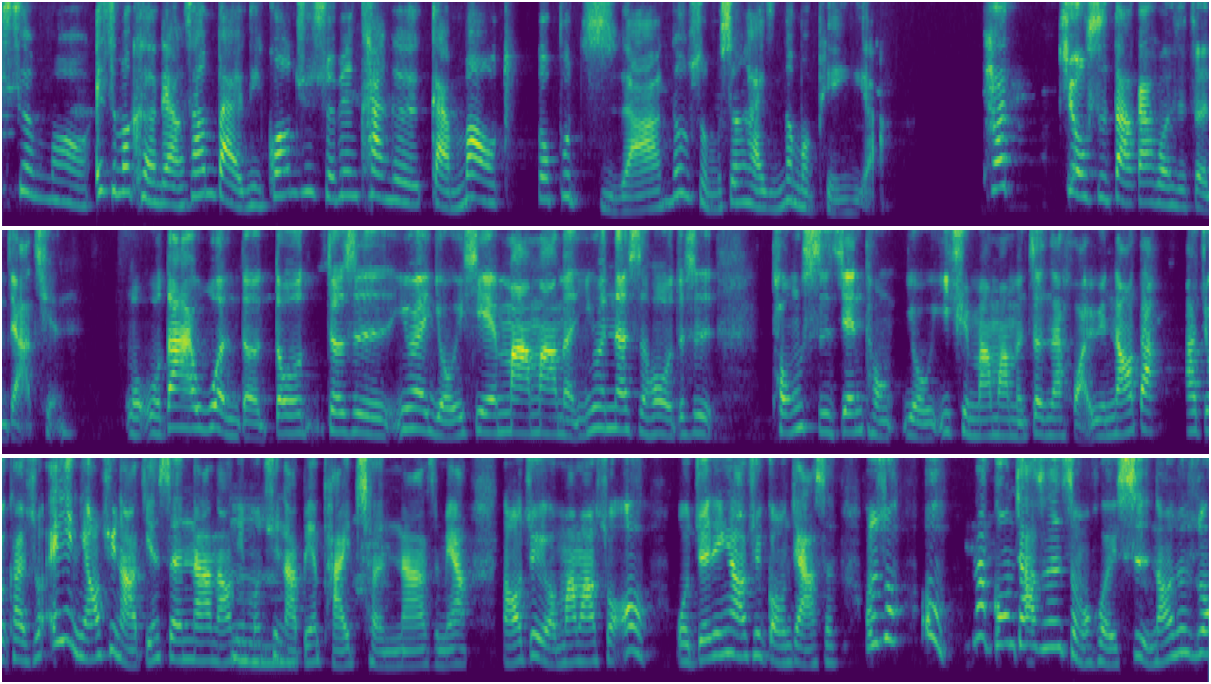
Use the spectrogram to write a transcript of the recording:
什么？哎，怎么可能两三百？你光去随便看个感冒都不止啊！那为什么生孩子那么便宜啊？他就是大概会是这价钱。我我大概问的都就是因为有一些妈妈们，因为那时候就是。同时间同有一群妈妈们正在怀孕，然后大家就开始说：“哎、欸，你要去哪间生啊？然后你们去哪边排程啊？怎么样？”然后就有妈妈说：“哦，我决定要去公家生。”我就说：“哦，那公家生是怎么回事？”然后就说：“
